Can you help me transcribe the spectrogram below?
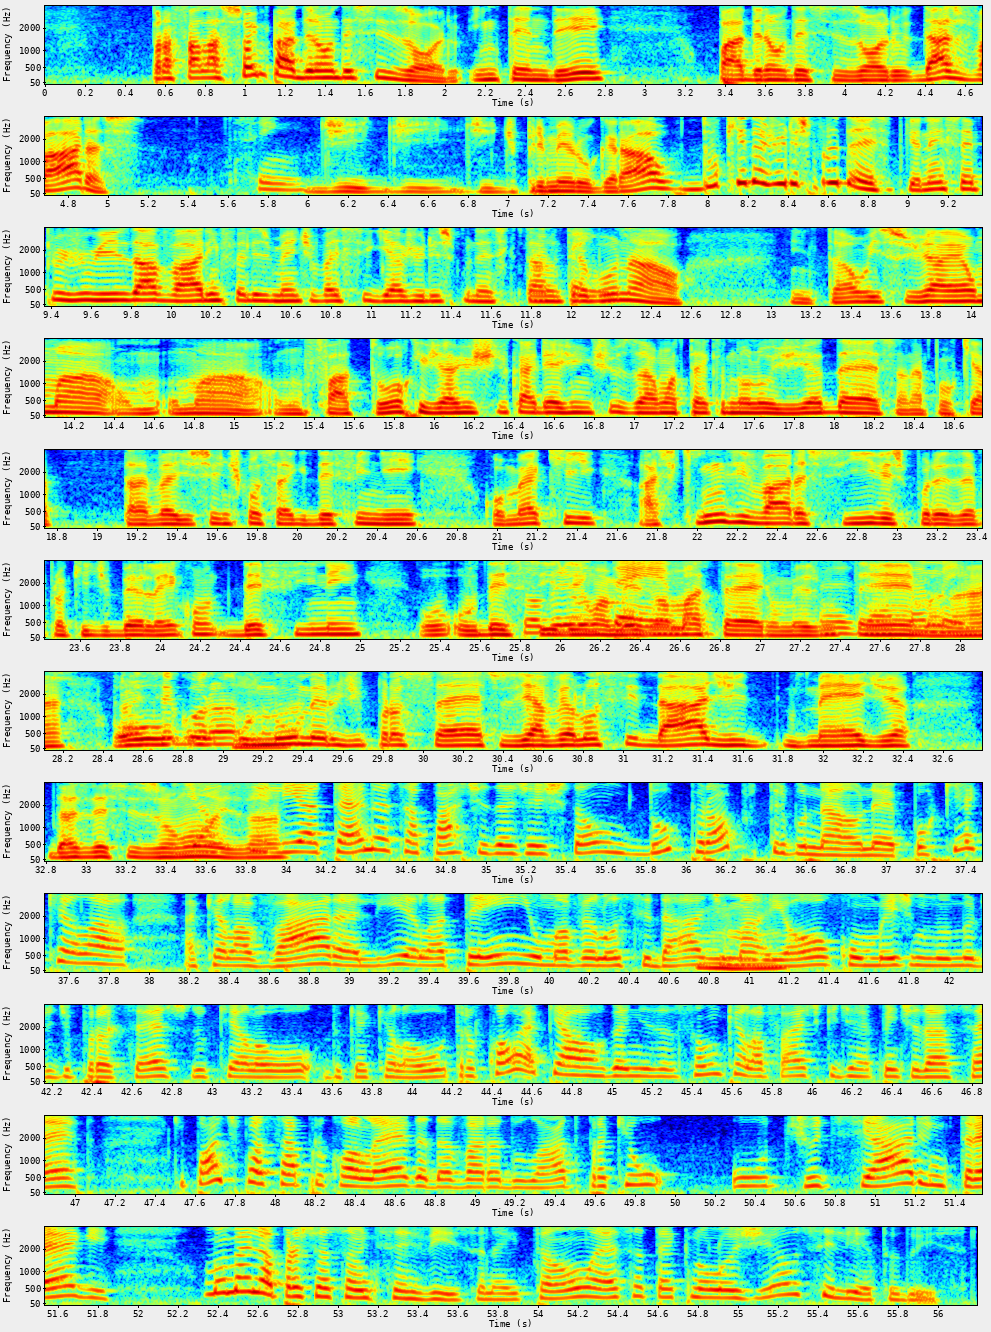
para falar só em padrão decisório, entender o padrão decisório das varas Sim. De, de, de, de, primeiro grau do que da jurisprudência, porque nem sempre o juiz da vara, infelizmente, vai seguir a jurisprudência que está no tribunal. Então, isso já é uma, uma, um fator que já justificaria a gente usar uma tecnologia dessa, né? Porque a através disso a gente consegue definir como é que as 15 varas cíveis, por exemplo, aqui de Belém, definem ou, decidem um uma tema. mesma matéria, o um mesmo Exatamente. tema, né? Ou o, o número de processos e a velocidade média das decisões. E auxilia né? até nessa parte da gestão do próprio tribunal, né? Porque aquela, aquela vara ali, ela tem uma velocidade uhum. maior com o mesmo número de processos do que, ela, do que aquela outra. Qual é que é a organização que ela faz que de repente dá certo? Que pode passar para o colega da vara do lado para que o, o judiciário entregue uma melhor prestação de serviço, né? Então, essa tecnologia auxilia tudo isso.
